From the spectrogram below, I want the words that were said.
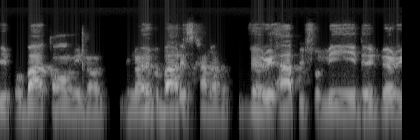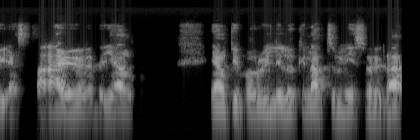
people back home, you know, you know, everybody's kind of very happy for me. They're very inspired. The young, young people really looking up to me. So that,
